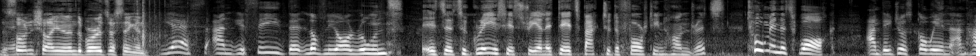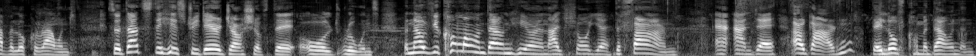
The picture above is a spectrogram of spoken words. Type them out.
The sun's shining and the birds are singing. Yes, and you see the lovely old ruins. It's, it's a great history and it dates back to the 1400s. Two minutes walk and they just go in and have a look around. So that's the history there, Josh, of the old ruins. But now if you come on down here and I'll show you the farm uh, and uh, our garden. They love coming down and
